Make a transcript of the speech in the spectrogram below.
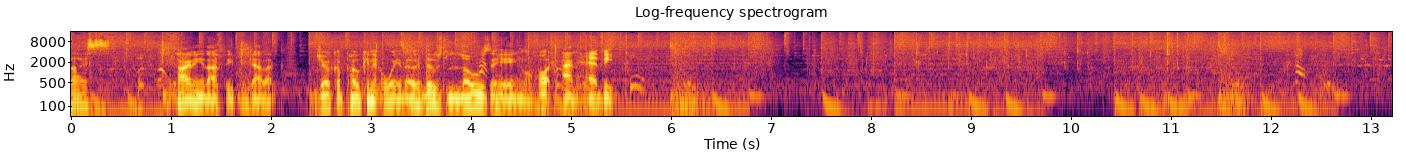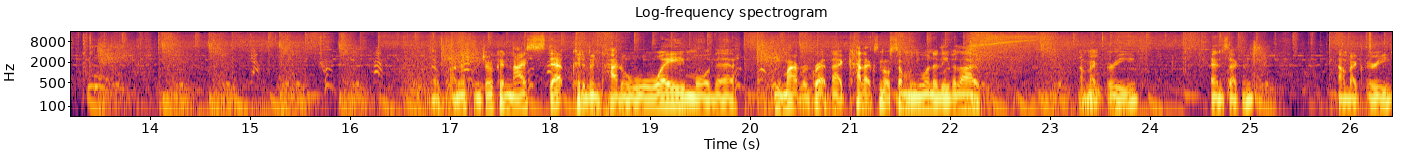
nice. Tiny laughy to Galak. Joka poking it away though. Those lows are hitting hot and heavy. No punish from Joka. Nice step. Could have been had way more there. He might regret that. Kalak's not someone you want to leave alive. I'm back three. Ten seconds. I'm back three.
